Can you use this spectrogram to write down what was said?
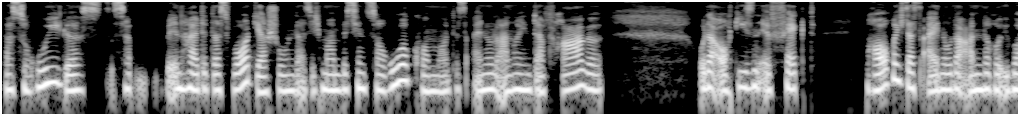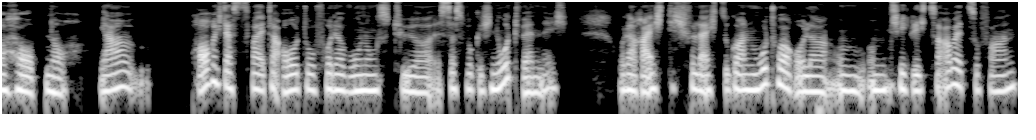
was Ruhiges. Das beinhaltet das Wort ja schon, dass ich mal ein bisschen zur Ruhe komme und das eine oder andere hinterfrage. Oder auch diesen Effekt, brauche ich das eine oder andere überhaupt noch? Ja, brauche ich das zweite Auto vor der Wohnungstür? Ist das wirklich notwendig? Oder reicht dich vielleicht sogar ein Motorroller, um, um täglich zur Arbeit zu fahren?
